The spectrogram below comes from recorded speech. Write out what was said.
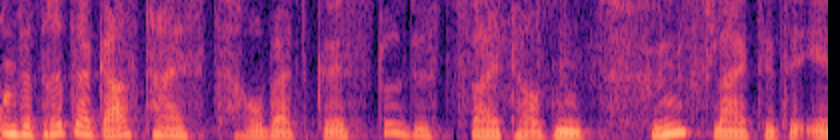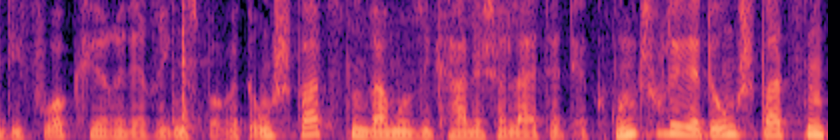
Unser dritter Gast heißt Robert Göstl. Bis 2005 leitete er die Vorchöre der Regensburger Domspatzen und war musikalischer Leiter der Grundschule der Domspatzen.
